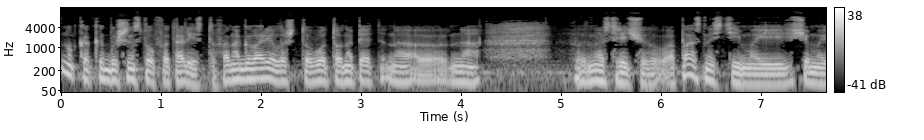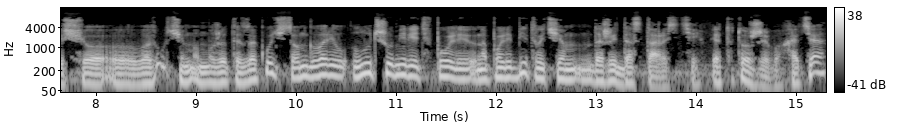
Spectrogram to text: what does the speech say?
ну, как и большинство фаталистов. Она говорила, что вот он опять на, на навстречу опасностям и чем еще, э, чем может это закончиться, он говорил, лучше умереть в поле, на поле битвы, чем дожить до старости. Это тоже его. Хотя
